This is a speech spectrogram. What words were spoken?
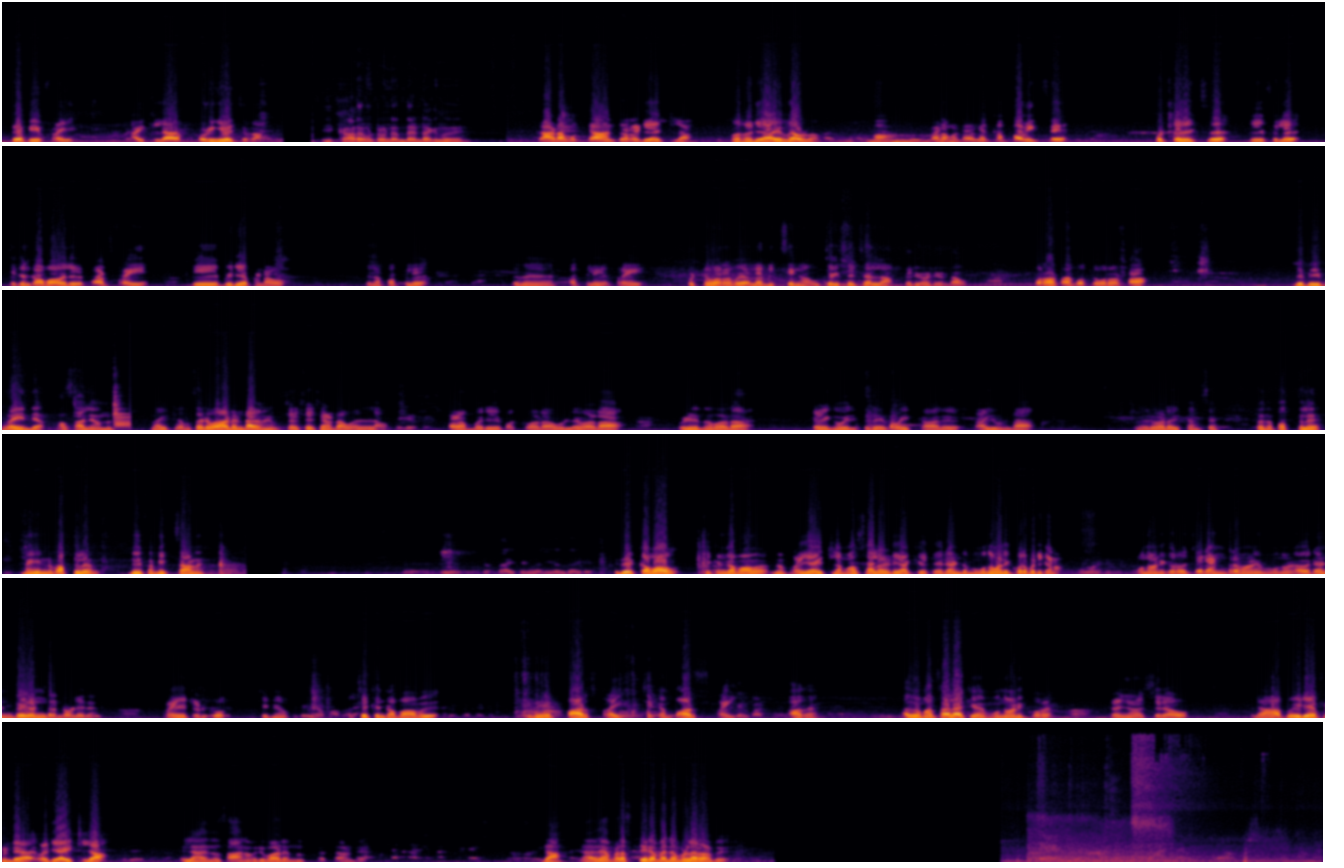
ഇത് ബീഫ് ഫ്രൈ ആയിട്ടില്ല പൊഴിഞ്ഞു വെച്ചതാണ് ഈ കാട മുട്ട കൊണ്ട് എന്താ ഉണ്ടാക്കുന്നത്? കാടമുട്ട വെച്ചാൽ റെഡി ആയിട്ടില്ല. ഇപ്പോൾ റെഡി ആയിരുന്നേ ഉള്ളൂ. ആ കാട മുട്ട കപ്പ മിക്സ് പുട്ട് മിക്സ് ബീഫിൽ chicken കബാബിൽ parts fry B D F ഉണ്ടാവും. പിന്നെ പത്തിൽ ഇത് പത്തിൽ ഫ്രൈ പുട്ട് വറവ് എല്ലാം മിക്സിങ് ആവും ഉച്ചയ്ക്ക് ശേഷം എല്ലാം പരിപാടി ഉണ്ടാവും. പൊറോട്ട കൊത്ത് പൊറോട്ട ഇത് ബീഫ് ഫ്രൈന്റെ മസാലയാണ്. ഐറ്റംസ് ഒരുപാട് ഉണ്ടാകും ഉച്ചയ്ക്ക് ശേഷം ഉണ്ടാവും എല്ലാം. പഴംപൊരി പക്കവട ഉള്ളിവട ഉഴുന്ന് വട കിഴങ്ങ് പൊരിച്ചത് കോഴിക്കാൽ കായുണ്ട ഒരുപാട് ഐറ്റംസ് പിന്നെ പത്തിൽ. മെയിൻ പത്തിലും ബീഫ് മിക്സ് ആണ്. ഇത് കബാബ് ചിക്കൻ ഇന്ന് ഫ്രൈ ആയിട്ടില്ല. മസാല റെഡി ആക്കി വെച്ചാൽ രണ്ട് മൂന്ന് മണിക്കൂർ പിടിക്കണം. മൂന്ന് മണിക്കൂർ. വെച്ചാൽ രണ്ടര മണി മൂന്ന് രണ്ട് രണ്ടരന്റെ ഉള്ളിൽ ഫ്രൈ ആയിട്ട് എടുക്കും ചിക്കൻ ചിക്കൻ കബാബ്. ഇത് parts fry chicken parts fry. അതെ. അത് മസാല ആക്കി മൂന്ന് മണിക്കൂർ കഴിഞ്ഞാൽ ശരിയാവും. പിന്നെ ആ പി ഡി എഫ് ഉണ്ട് റെഡി ആയിട്ടില്ല. ഇല്ല അതിന് സാധനം ഒരുപാടൊന്നും എത്താണ്ട് ഇതാ ഞാൻ നമ്മളെ സ്ഥിരം തന്നെ പിള്ളേരാണ്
